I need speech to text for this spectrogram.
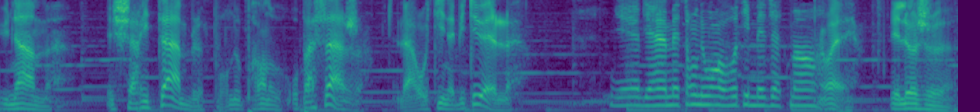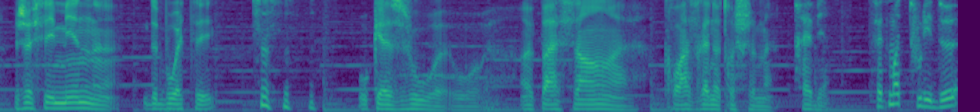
une âme charitable pour nous prendre au passage. La routine habituelle. Bien, bien, mettons-nous en route immédiatement. Ouais. Et là, je, je fais mine de boiter. au cas où, euh, où, euh, un passant euh, croiserait notre chemin. Très bien. Faites-moi tous les deux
